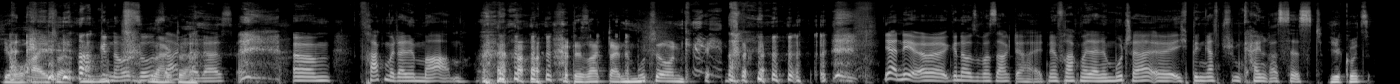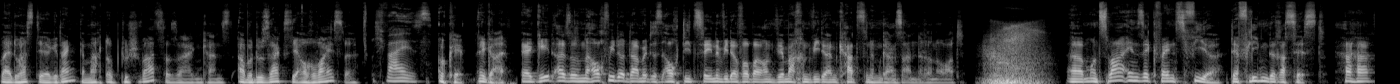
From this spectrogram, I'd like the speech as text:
Jo, Alter. ja, genau so Sagt sagt er. er das. Ähm, frag mal deine Mom. Der sagt deine Mutter und geht. Ja, nee, äh, genau sowas sagt er halt. Ne? Frag mal deine Mutter, äh, ich bin ganz bestimmt kein Rassist. Hier kurz, weil du hast dir ja Gedanken gemacht, ob du Schwarzer sagen kannst. Aber du sagst ja auch Weiße. Ich weiß. Okay, egal. Er geht also dann auch wieder, damit ist auch die Szene wieder vorbei und wir machen wieder einen Cut zu einem ganz anderen Ort. Ähm, und zwar in Sequenz 4, der fliegende Rassist. Haha.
